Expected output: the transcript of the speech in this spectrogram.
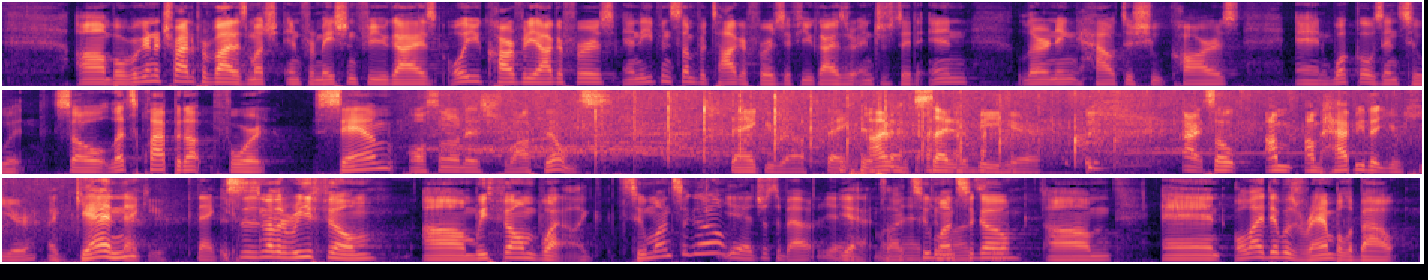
Um, but we're going to try to provide as much information for you guys, all you car videographers, and even some photographers if you guys are interested in learning how to shoot cars and what goes into it. So let's clap it up for Sam, also known as Schwaa Films. Thank you, bro. Thank you. I'm excited to be here. All right, so I'm, I'm happy that you're here again. Thank you. Thank you. This is another refilm. Um, we filmed what, like two months ago? yeah, just about. Yeah, Yeah, it's like half, two months ago. Um, and all I did was ramble about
